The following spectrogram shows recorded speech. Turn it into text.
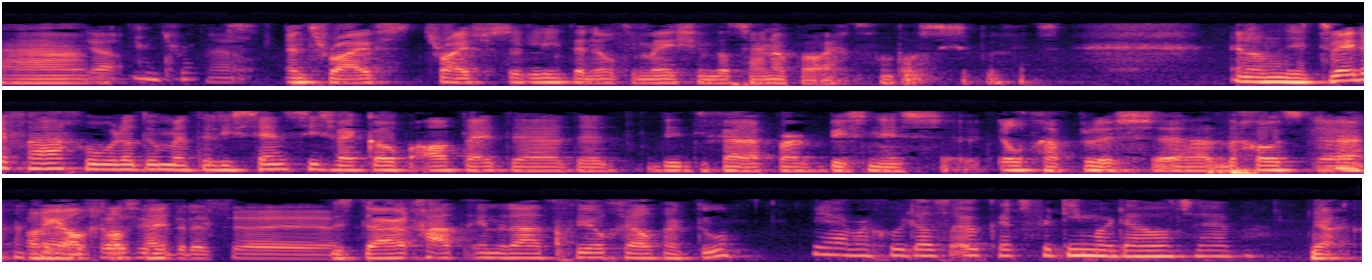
Um, ja. En Tribes. En Tribes. Tribes Elite en Ultimation, dat zijn ook wel echt fantastische plugins. En dan die tweede vraag, hoe we dat doen met de licenties. Wij kopen altijd de, de, de developer business eh, ultra plus, uh, de grootste variant. Ja, de dus daar gaat inderdaad veel geld naartoe. Ja, maar goed, dat is ook het verdienmodel wat ze hebben. Ja,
